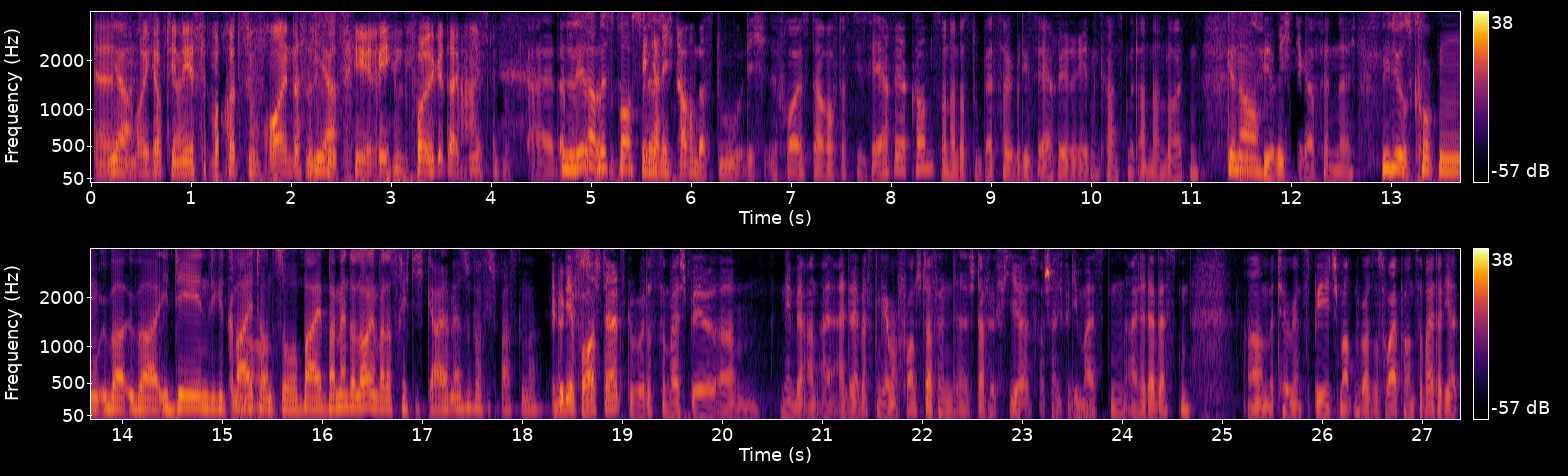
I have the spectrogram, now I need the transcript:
äh, ja, um euch auf die geil. nächste Woche zu freuen, dass es ja. eine Serienfolge da ah, gibt? Ich finde das geil. Das Wenn du Lehrer bist, brauchst du das. Es geht ja nicht darum, dass du dich freust darauf, dass die Serie kommt, sondern dass du besser über die Serie reden kannst mit anderen Leuten. Genau. Das ist viel wichtiger, finde ich. Videos gucken, über, über Ideen, wie geht's genau. weiter und so. Bei, bei Mandalorian war das richtig geil. Hat mir super viel Spaß gemacht. Wenn du dir vorstellst, du würdest zum Beispiel, ähm, nehmen wir an, eine der besten Game of Thrones Staffeln, äh, Staffel 4, ist wahrscheinlich für die meisten eine der besten, äh, mit Tyrion Speech, Mountain vs. Viper und so weiter, die hat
